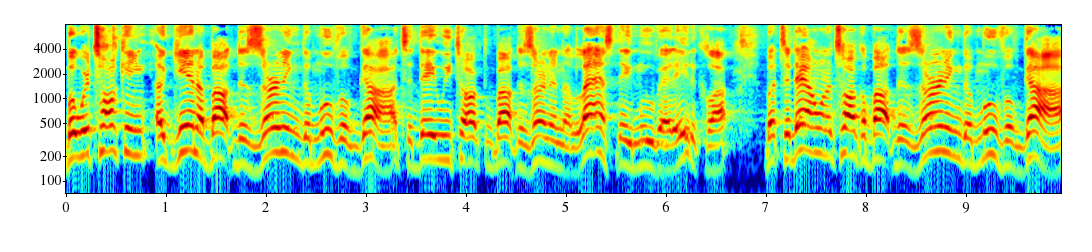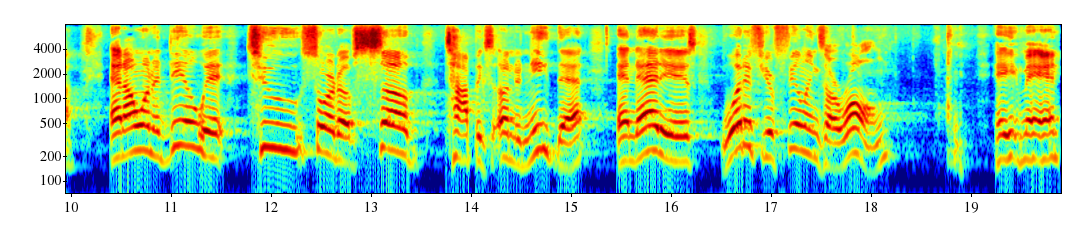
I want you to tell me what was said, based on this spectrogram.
but we're talking again about discerning the move of God. Today, we talked about discerning the last day move at 8 o'clock, but today, I want to talk about discerning the move of God, and I want to deal with two sort of subtopics underneath that, and that is what if your feelings are wrong? Amen.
